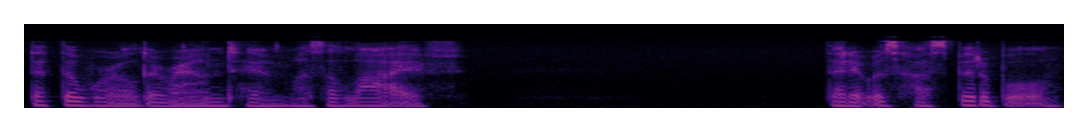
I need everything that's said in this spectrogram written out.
that the world around him was alive, that it was hospitable,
